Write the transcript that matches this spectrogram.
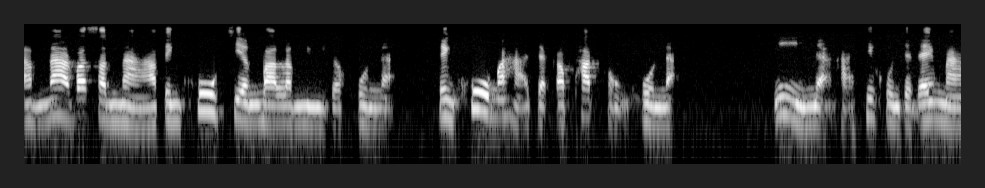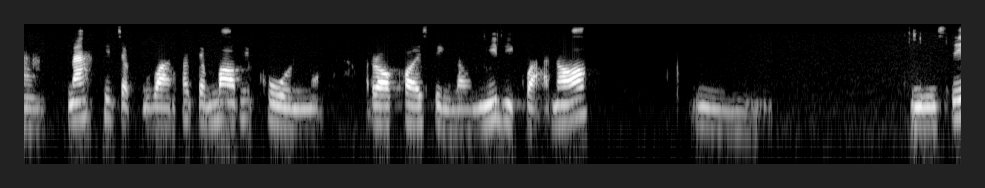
อำนาจวาสนา เป็นคู่เคียงบารมีกับคุณน่ะ เป็นคู่มหาจักรพรรดิของคุณน่ะอืมเนี่ยค่ะ ที่คุณจะได้มานะที่จักรวาลเขาจะมอบให้คุณรอคอยสิ่งเหล่านี้ดีกว่าเนาะอืมมีสิ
